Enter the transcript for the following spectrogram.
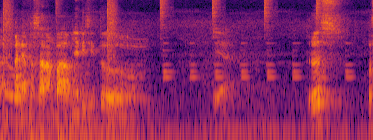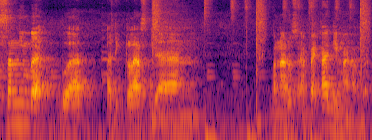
Aduh. ada yang kesalahan pahamnya di situ. Ya. Terus pesan nih mbak buat adik kelas dan penerus MPK gimana mbak?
